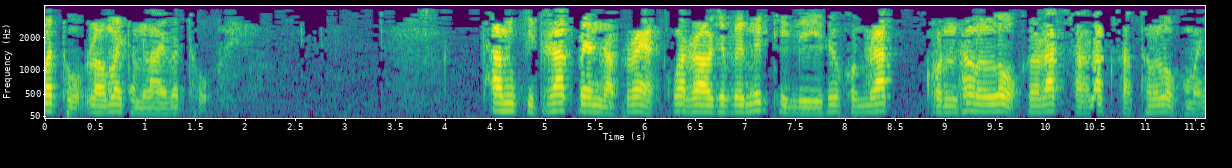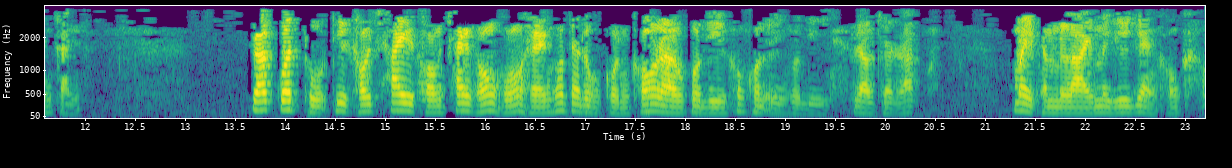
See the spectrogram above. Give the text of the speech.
วัตถุเราไม่ทำลายวัตถุทำจิตรักเป็นดับแรกว่าเราจะเป็นมิตรที่ดีทุกคนรักคนทั้งโลกก็รักสัตว์รักสัตว์ทั้งโลกเหมือนกัน รักวัตถุที่เขาใช้ของใช้ของหัวแหงของแต่ละคนของเราก็ดีของคนอื่นก็ดี เราจะรัก ไม่ทำลายไม่ยื้อแย่งของเขา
